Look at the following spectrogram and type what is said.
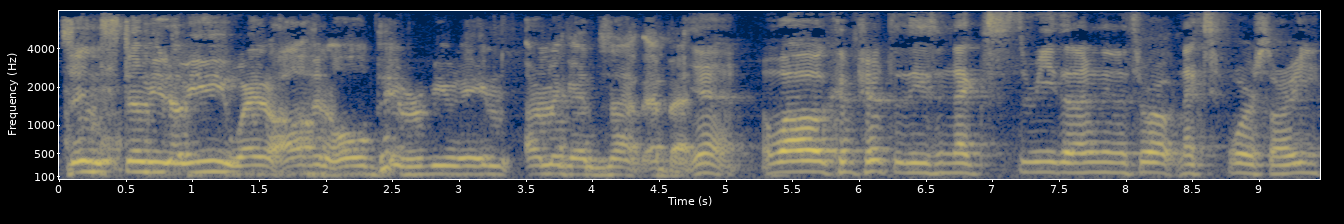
since WWE went off an old pay per view name, Armageddon's not that bad. Yeah. Well, compared to these next three that I'm going to throw out, next four, sorry.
